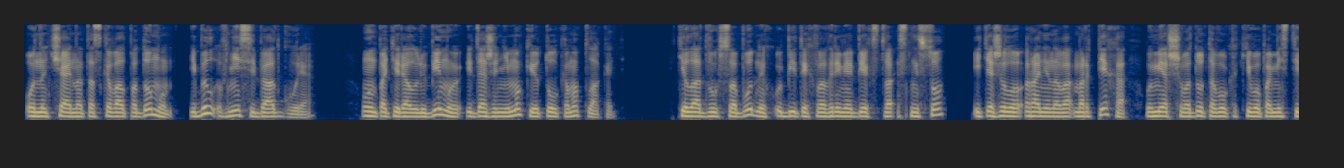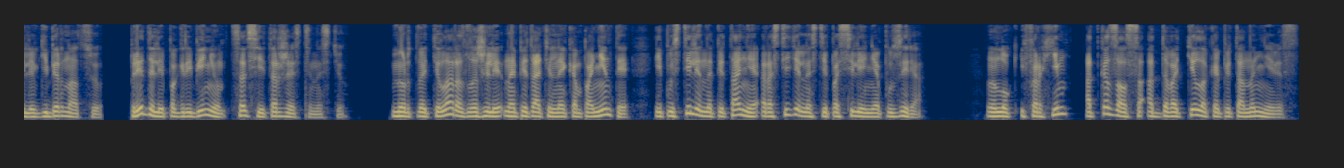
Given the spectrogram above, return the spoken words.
Он отчаянно тосковал по дому и был вне себя от горя. Он потерял любимую и даже не мог ее толком оплакать. Тела двух свободных, убитых во время бегства с Нисо, и тяжело раненого морпеха, умершего до того, как его поместили в гибернацию, предали погребению со всей торжественностью. Мертвые тела разложили на питательные компоненты и пустили на питание растительности поселения пузыря. Но Лок и Фархим отказался отдавать тело капитана Невис.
